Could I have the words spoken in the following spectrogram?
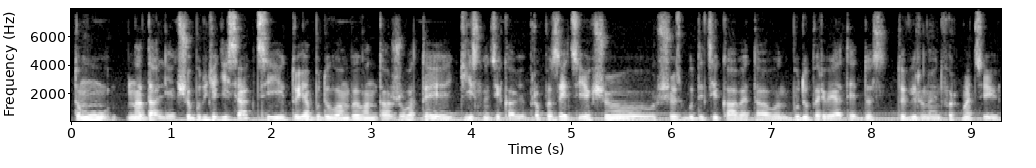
Тому надалі, якщо будуть якісь акції, то я буду вам вивантажувати дійсно цікаві пропозиції, якщо щось буде цікаве, та буду перевіряти достовірну інформацію.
